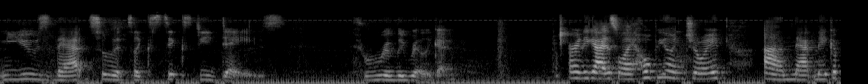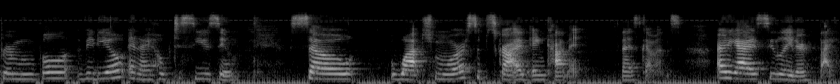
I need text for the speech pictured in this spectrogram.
and use that so it's like 60 days. It's really, really good. Alrighty guys, well I hope you enjoyed um, that makeup removal video and I hope to see you soon. So watch more, subscribe, and comment nice comments. Alrighty guys, see you later. Bye.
